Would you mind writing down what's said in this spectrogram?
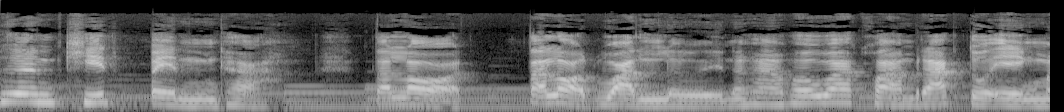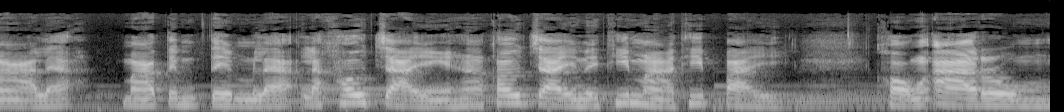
เพื่อนๆคิดเป็นค่ะ ตลอดตลอดวันเลยนะคะ เพราะว่าความรักตัวเองมาแล้ว มาเต็มๆแล้วและเข้าใจไงฮะเข้าใจในที่มาที่ไปของอารมณ์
